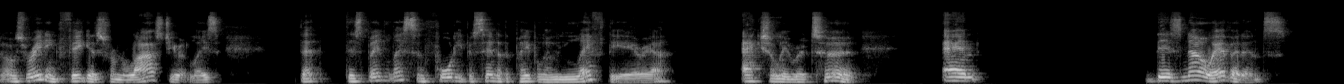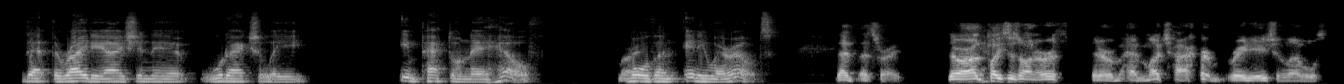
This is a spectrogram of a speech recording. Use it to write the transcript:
I was reading figures from last year at least that there's been less than 40% of the people who left the area actually return. And there's no evidence that the radiation there would actually impact on their health right. more than anywhere else. That that's right. There are other places on Earth that are have much higher radiation levels,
